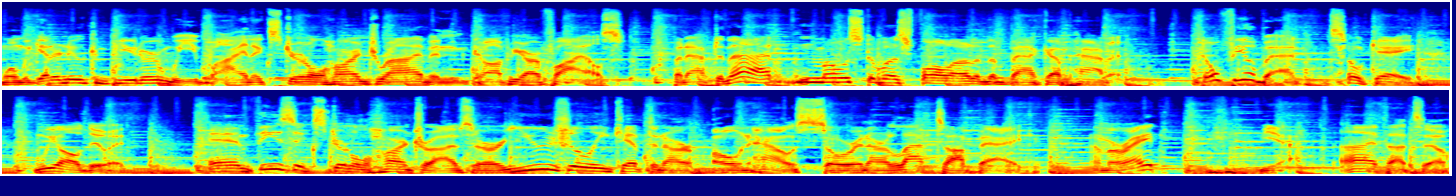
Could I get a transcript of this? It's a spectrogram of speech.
When we get a new computer, we buy an external hard drive and copy our files. But after that, most of us fall out of the backup habit. Don't feel bad, it's okay. We all do it. And these external hard drives are usually kept in our own house or in our laptop bag. Am I right? yeah, I thought so.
